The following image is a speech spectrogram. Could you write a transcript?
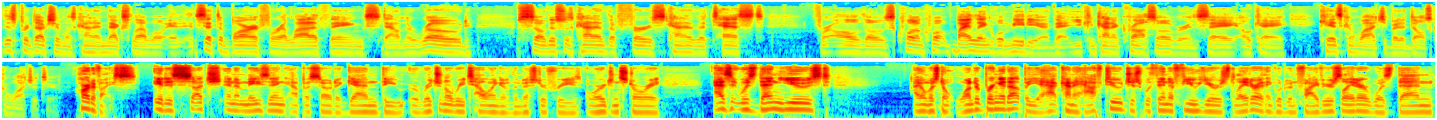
This production was kind of next level. It, it set the bar for a lot of things down the road. So this was kind of the first kind of the test for all of those quote unquote bilingual media that you can kind of cross over and say, okay, kids can watch it, but adults can watch it too. Heart of Ice. It is such an amazing episode. Again, the original retelling of the Mr. Freeze origin story, as it was then used. I almost don't want to bring it up, but you ha- kind of have to. Just within a few years later, I think it would have been five years later, was then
